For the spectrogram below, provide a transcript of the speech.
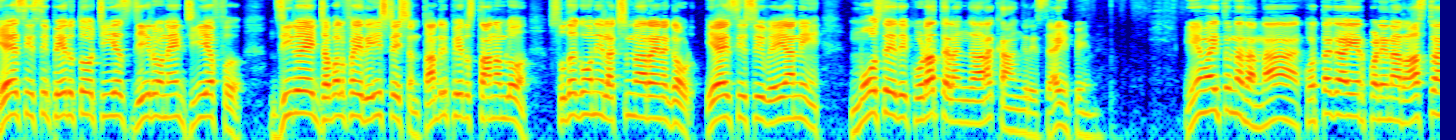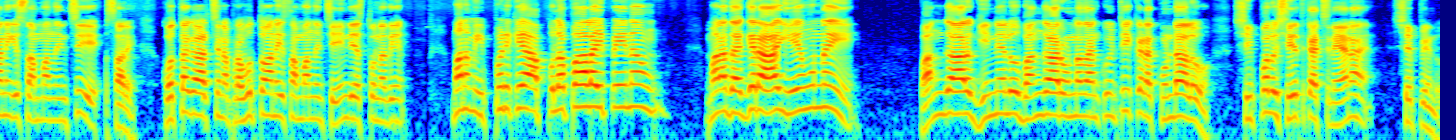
ఏఐసిసి పేరుతో TS zero nine GF zero eight double five registration. తండ్రి పేరు స్థానంలో సుధగోని లక్ష్మీనారాయణ గౌడ్. ఏఐసిసి వ్యయాన్ని మోసేది కూడా తెలంగాణ కాంగ్రెస్. అయిపోయింది. ఏమైతున్నదన్నా కొత్తగా ఏర్పడిన రాష్ట్రానికి సంబంధించి సారీ కొత్తగా వచ్చిన ప్రభుత్వానికి సంబంధించి ఏం చేస్తున్నది? మనం ఇప్పటికే అప్పుల పాలైపోయినాం. మన దగ్గర ఏమున్నాయి? బంగారు గిన్నెలు బంగారు ఉన్నదనుకుంటే ఇక్కడ కుండాలు షిప్పలు చేతికొచ్చినాయని చెప్పిండు.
